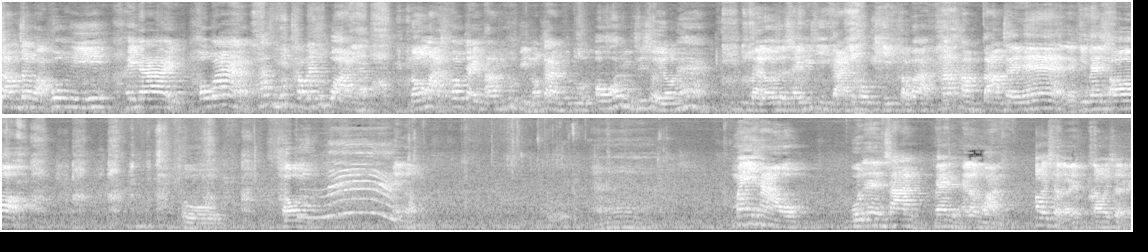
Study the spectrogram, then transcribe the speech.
จำจังหวะพวกนี้ให้ได้ เพราะว่าถ้าสมมติทำได้ทุกวันน้องหมาจะเข้าใจตามที่คุณปิ่นต้องการคืออ๋ออยู่เฉยๆแล้วแม่แต่เราจะใช้วิธีการที่เขาคิดครับว่า ถ้าทำตามใจแม่อย่างที่แม่ชอบถูกชมเก่หนมอ่าไม่เห่า good attention แม่ถึงให้รางวัลนอนเฉยนอนเฉย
